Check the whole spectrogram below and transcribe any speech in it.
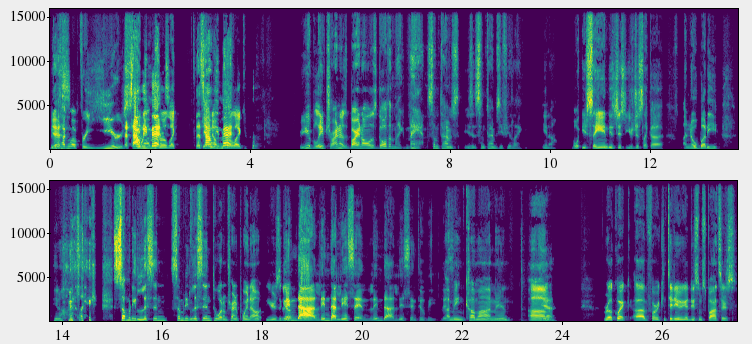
We've been talking about for years. That's how and we now people are met. Like, That's yeah, how we met. Like, you believe China is buying all this gold? I'm like, man. Sometimes, sometimes you feel like, you know, what you're saying is just you're just like a a nobody. You know, like somebody listen, somebody listen to what I'm trying to point out years ago. Linda, Linda, listen, Linda, listen to me. I mean, come on, man. Um, Yeah. Real quick, uh, before we continue, we're gonna do some sponsors.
